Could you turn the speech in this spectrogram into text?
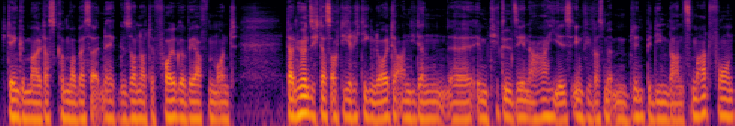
Ich denke mal, das können wir besser in eine gesonderte Folge werfen und dann hören sich das auch die richtigen Leute an, die dann äh, im Titel sehen, aha, hier ist irgendwie was mit einem blind bedienbaren Smartphone.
